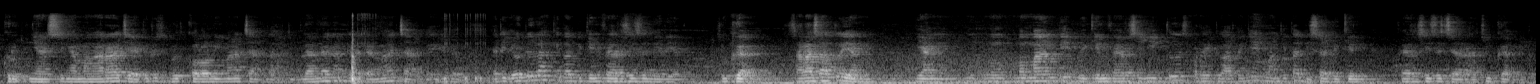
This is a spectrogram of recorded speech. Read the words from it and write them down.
grupnya Singa Mangaraja itu disebut koloni macan. Nah di Belanda kan nggak ada macan kayak gitu. Jadi yaudahlah kita bikin versi sendiri. Juga salah satu yang yang memantik bikin versi itu seperti itu artinya memang kita bisa bikin versi sejarah juga gitu.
